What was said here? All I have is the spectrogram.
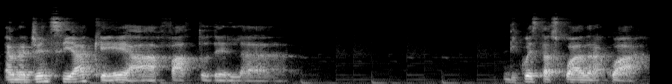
è un'agenzia che ha fatto del, di questa squadra qua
